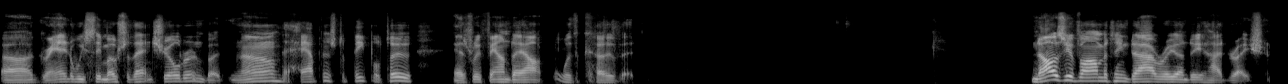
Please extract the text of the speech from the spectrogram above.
Uh, granted, we see most of that in children, but no, it happens to people too, as we found out with COVID. Nausea, vomiting, diarrhea, and dehydration.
